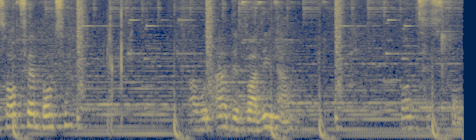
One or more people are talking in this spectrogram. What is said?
Salted butter. I will add the vanilla, one teaspoon.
